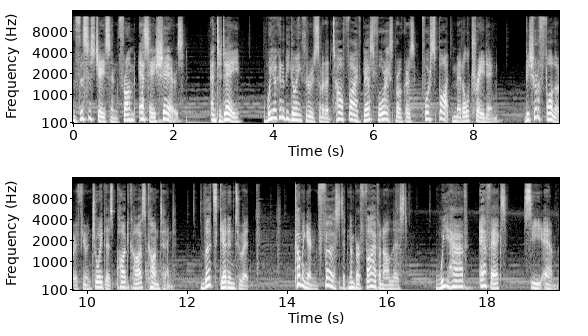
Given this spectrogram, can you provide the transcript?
this is Jason from SA Shares, and today we are going to be going through some of the top 5 best forex brokers for spot metal trading. Be sure to follow if you enjoy this podcast content. Let's get into it. Coming in first at number 5 on our list, we have FXCM.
